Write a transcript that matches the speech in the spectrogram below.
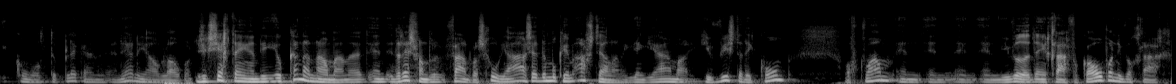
ik kon wel ter plekke een, een hernia oplopen. Dus ik zeg tegen die, hoe kan dat nou, man? En de rest van de vaart was goed. Ja, zei, dan moet ik hem afstellen. Ik denk, ja, maar je wist dat ik kon of kwam. En, en, en, en je wilde het ding graag verkopen. Die wil graag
